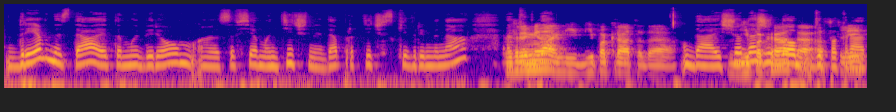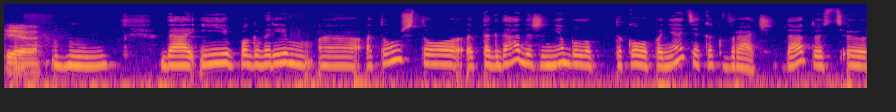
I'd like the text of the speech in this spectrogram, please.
Древность, да, это мы берем э, совсем античные, да, практически времена. Времена когда... Гиппократа, да. Да, еще даже до Гиппократа. Угу. Да, и поговорим э, о том, что тогда даже не было такого понятия, как врач, да, то есть э,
